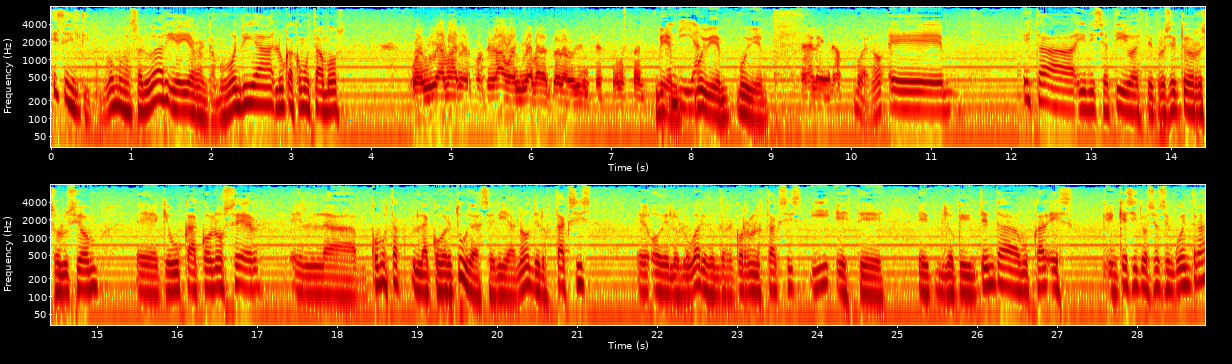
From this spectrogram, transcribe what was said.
es el título. Vamos a saludar y ahí arrancamos. Buen día, Lucas, ¿cómo estamos? Buen día, Mario. Buen día para toda la audiencia. ¿Cómo están? Bien, muy bien, muy bien. Me alegro. Bueno, eh, esta iniciativa, este proyecto de resolución eh, que busca conocer la, cómo está la cobertura, sería, ¿no?, de los taxis eh, o de los lugares donde recorren los taxis y este lo que intenta buscar es en qué situación se encuentra,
